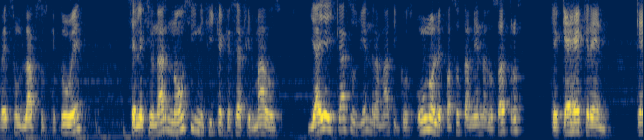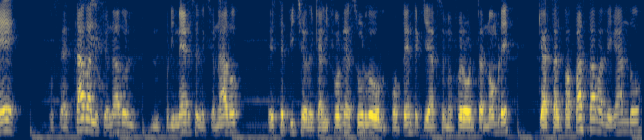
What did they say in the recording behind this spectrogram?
es un lapsus que tuve. Seleccionar no significa que sea firmados. Y ahí hay casos bien dramáticos. Uno le pasó también a los Astros que, ¿qué creen? Que pues estaba lesionado el, primer seleccionado, este pitcher de California, zurdo potente, que ya se me fue ahorita el nombre, que hasta el papá estaba alegando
